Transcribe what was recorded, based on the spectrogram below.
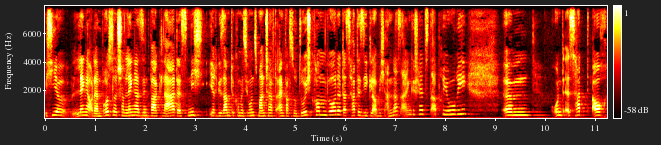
hier länger oder in Brüssel schon länger sind, war klar, dass nicht ihre gesamte Kommissionsmannschaft einfach so durchkommen würde. Das hatte sie, glaube ich, anders eingeschätzt a priori. Ähm, und es hat auch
